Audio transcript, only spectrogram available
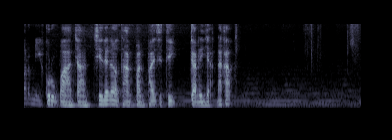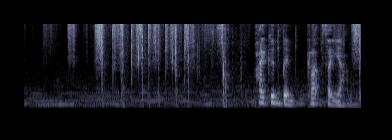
ว่ามีครูบาอาจารย์ชี้แนะแนวทางปันภัยสิทธิกัลยะนะครับไพ่ขึ้นเป็นพระสยามเอ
